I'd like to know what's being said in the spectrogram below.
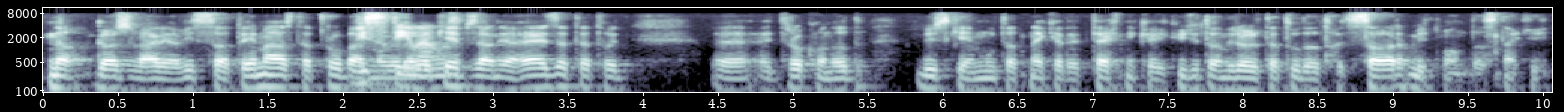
Na, Gazs várja vissza a témához, tehát próbáld meg képzelni a helyzetet, hogy e, egy rokonod büszkén mutat neked egy technikai kütyüt, amiről te tudod, hogy szar, mit mondasz neki?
